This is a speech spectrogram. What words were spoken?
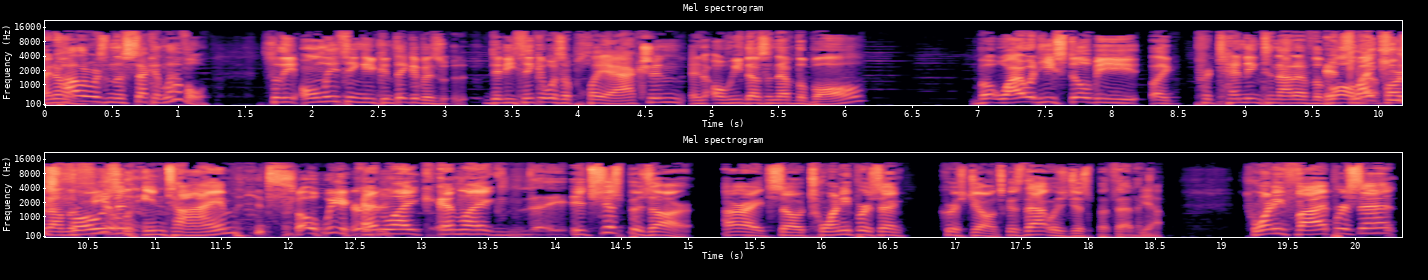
I know. Pollard was in the second level. So the only thing you can think of is, did he think it was a play action and oh he doesn't have the ball? But why would he still be like pretending to not have the ball it's like he's frozen field? in time, It's so weird. and like and like it's just bizarre. All right, so twenty percent Chris Jones because that was just pathetic. Yeah. twenty five percent.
